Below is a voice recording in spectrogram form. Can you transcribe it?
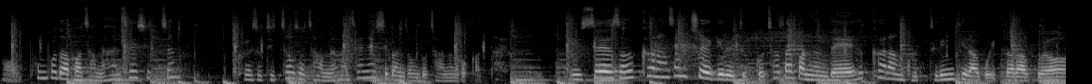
어, 폰 보다가 자면 한 3시쯤? 그래서 지쳐서 자면 한 3, 4시간 정도 자는 것 같아요. 뉴스에서 흑화랑 상추 얘기를 듣고 찾아봤는데 흑화랑 곧 드림티라고 있더라고요.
